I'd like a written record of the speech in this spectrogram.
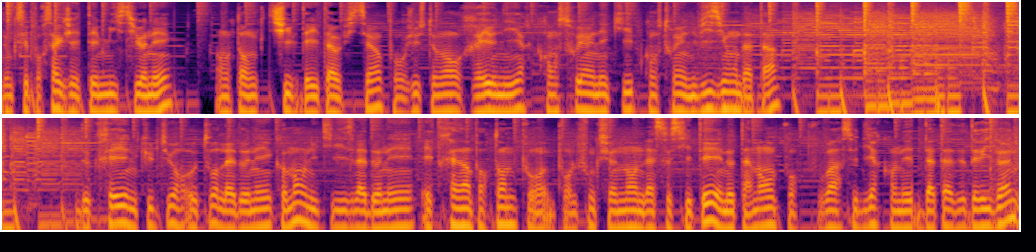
Donc c'est pour ça que j'ai été missionné en tant que Chief Data Officer pour justement réunir, construire une équipe, construire une vision data, de créer une culture autour de la donnée, comment on utilise la donnée est très importante pour, pour le fonctionnement de la société et notamment pour pouvoir se dire qu'on est data-driven.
